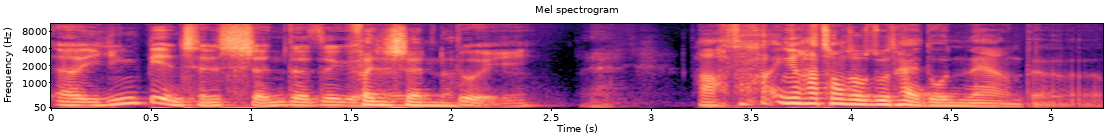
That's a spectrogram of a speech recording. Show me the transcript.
呃，已经变成神的这个分身了。对，啊，他因为他创作出太多那样的，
